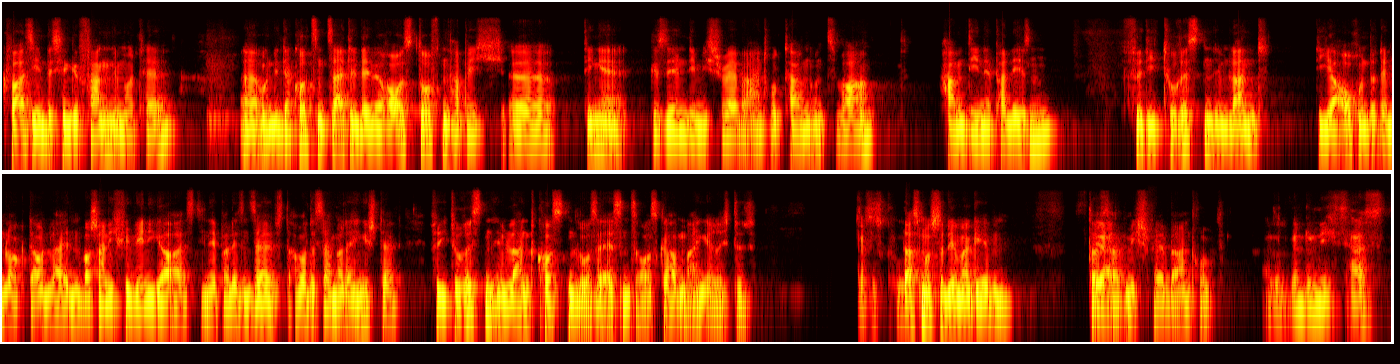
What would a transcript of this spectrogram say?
quasi ein bisschen gefangen im Hotel. Äh, und in der kurzen Zeit, in der wir raus durften, habe ich äh, Dinge gesehen, die mich schwer beeindruckt haben. Und zwar haben die Nepalesen für die Touristen im Land die ja auch unter dem Lockdown leiden, wahrscheinlich viel weniger als die Nepalesen selbst, aber das sei mal dahingestellt, für die Touristen im Land kostenlose Essensausgaben eingerichtet. Das ist cool. Das musst du dir mal geben. Das Ja. hat mich schwer beeindruckt. also wenn du nichts hast,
